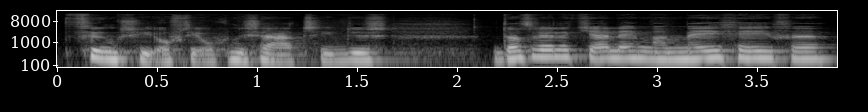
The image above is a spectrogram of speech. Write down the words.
functie of die organisatie. Dus dat wil ik je alleen maar meegeven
